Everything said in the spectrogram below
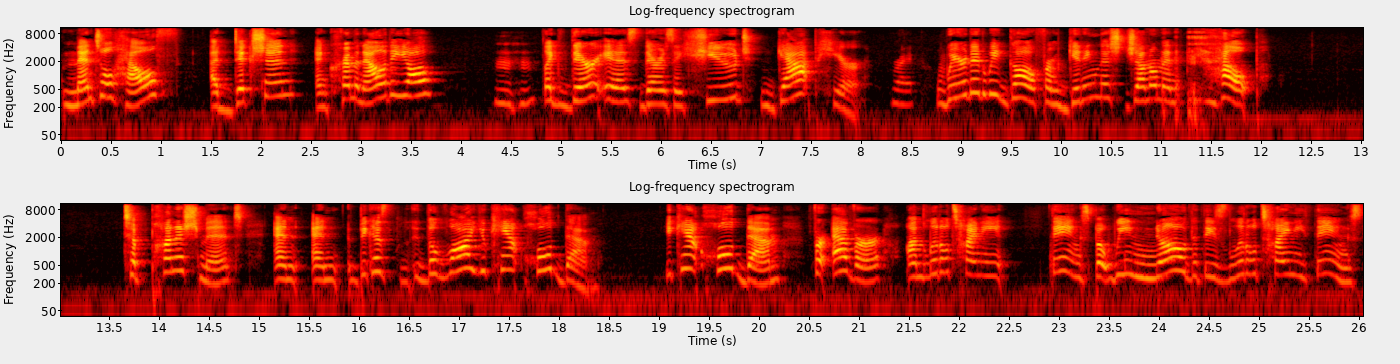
mental health, addiction, and criminality, y'all? Mm-hmm. Like there is there is a huge gap here. Right. Where did we go from getting this gentleman help to punishment and and because the law you can't hold them. You can't hold them forever on little tiny things, but we know that these little tiny things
